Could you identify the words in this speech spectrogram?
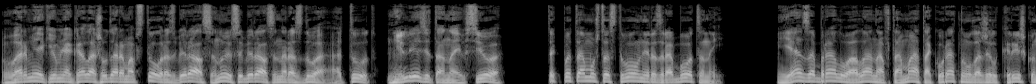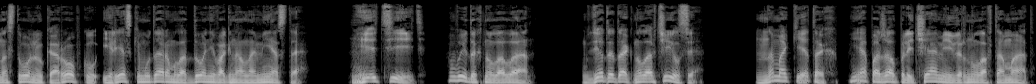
В армейке у меня калаш ударом об стол разбирался, ну и собирался на раз-два, а тут не лезет она и все. Так потому что ствол не разработанный. Я забрал у Алана автомат, аккуратно уложил крышку на ствольную коробку и резким ударом ладони вогнал на место. «Етить!» — выдохнул Алан. «Где ты так наловчился?» «На макетах». Я пожал плечами и вернул автомат.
